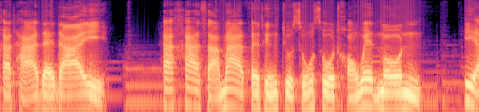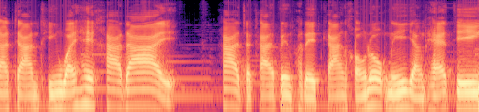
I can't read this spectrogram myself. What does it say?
คาถาใด ๆ ถ้าข้าสามารถไปถึงจุดสูงสุดของเวทมนต์ที่อาจารย์ทิ้งไว้ให้ข้าได้ ข้าจะกลายเป็นเผด็จการของโลกนี้อย่างแท้จริง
